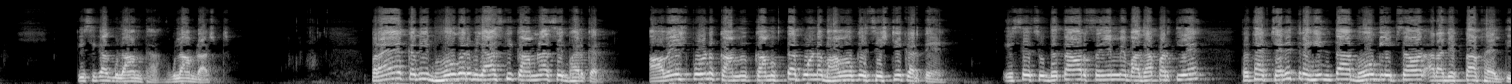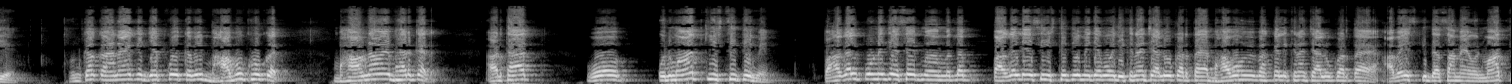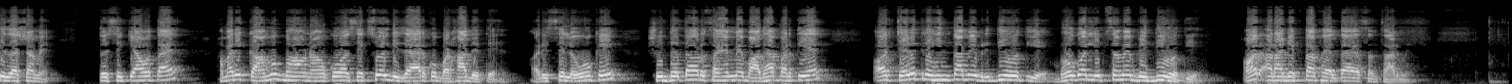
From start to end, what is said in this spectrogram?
किसी का गुलाम था, गुलाम राष्ट्र। प्राय कभी भोग और विलास की कामना से भरकर आवेशपूर्ण काम, कामुकतापूर्ण भावों की सृष्टि करते हैं। इससे शुद्धता और संयम में बाधा पड़ती है तथा चरित्रहीनता भोग लिप्सा और अराजकता फैलती है। उनका कहना है कि जब कोई कभी भावुक होकर भावना में भरकर अर्थात वो उन्माद की स्थिति में पागलपूर्ण जैसे मतलब पागल जैसी स्थिति में जब वो लिखना चालू करता है भावों में बहकर लिखना चालू करता है आवेश की दशा में उन्माद की दशा में तो इससे क्या होता है? हमारी कामुक भावनाओं को और सेक्सुअल डिज़ायर को बढ़ा देते हैं और इससे लोगों के शुद्धता और संयम में बाधा पड़ती है और चरित्रहीनता में वृद्धि होती है, भोग और लिप्सा में वृद्धि होती है और अराजकता फैलता है संसार में।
